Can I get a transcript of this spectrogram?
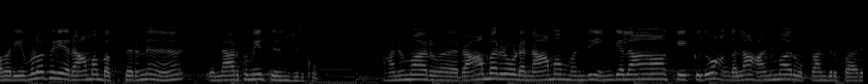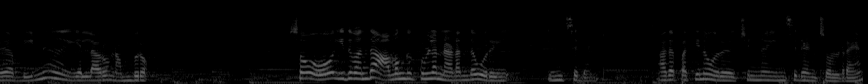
அவர் எவ்வளோ பெரிய ராம பக்தர்னு எல்லாருக்குமே தெரிஞ்சிருக்கும். ஹனுமார் ராமரோட நாமம் வந்து எங்கெல்லாம் கேட்குதோ அங்கெல்லாம் ஹனுமார் உட்காந்துருப்பாரு அப்படின்னு எல்லாரும் நம்புகிறோம் ஸோ இது வந்து அவங்களுக்குள்ளே நடந்த ஒரு இன்சிடெண்ட் அதை பற்றின ஒரு சின்ன இன்சிடெண்ட் சொல்கிறேன்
